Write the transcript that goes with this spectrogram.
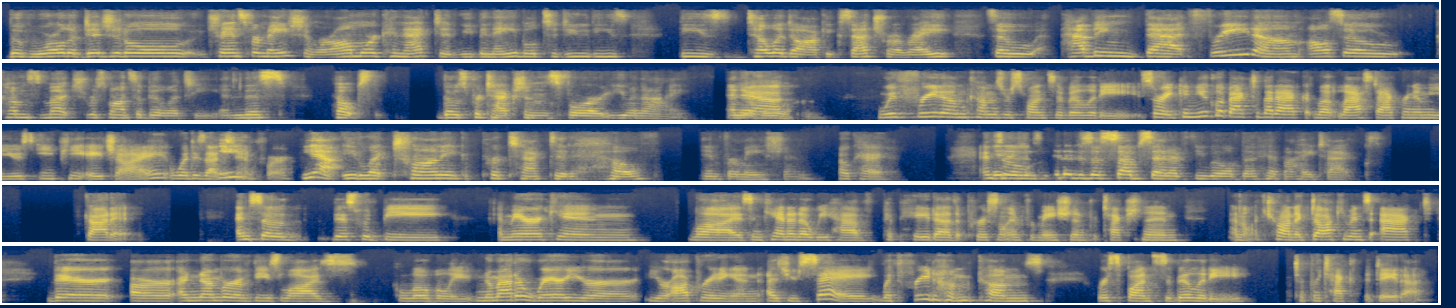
the world of digital transformation, we're all more connected. We've been able to do these these teledoc, etc. Right. So having that freedom also comes much responsibility and this helps those protections for you and i and yeah. everyone with freedom comes responsibility sorry can you go back to that, ac- that last acronym you used ephi what does that e- stand for yeah electronic protected health information okay and, and so it is, it is a subset if you will of the hipaa HITECH got it and so this would be american laws. In Canada, we have PIPEDA, the Personal Information Protection and Electronic Documents Act. There are a number of these laws globally. No matter where you're you're operating in, as you say, with freedom comes responsibility to protect the data.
